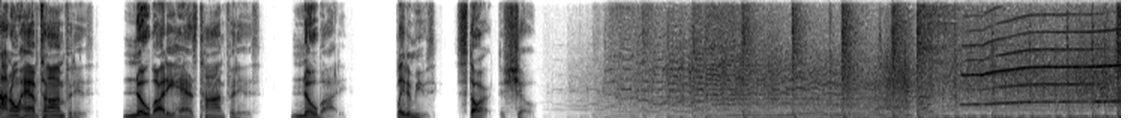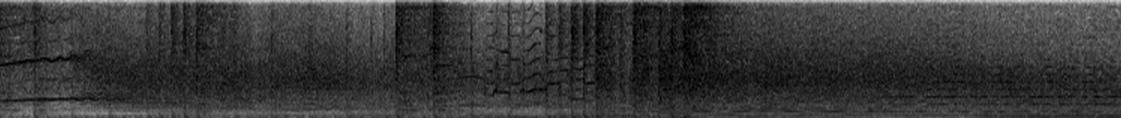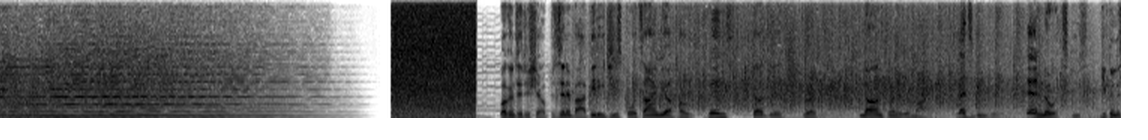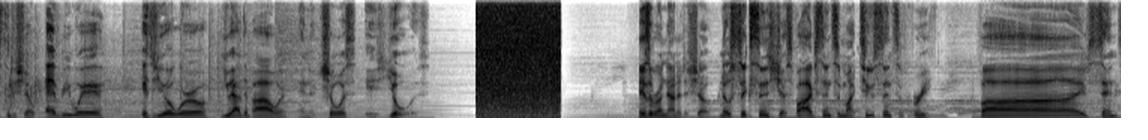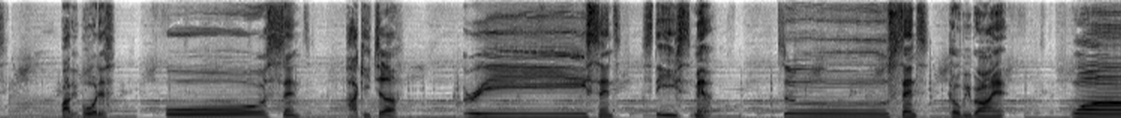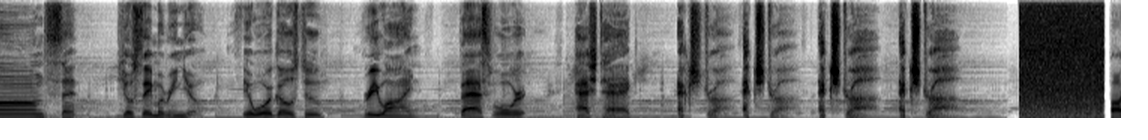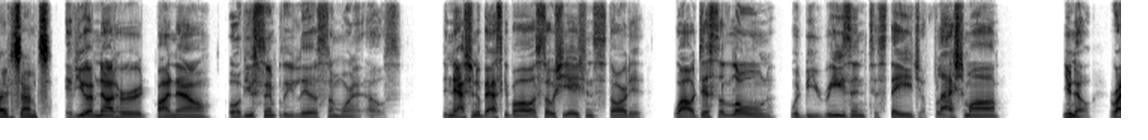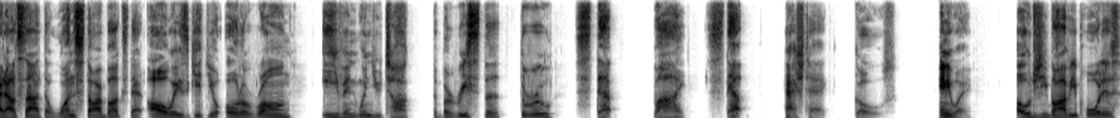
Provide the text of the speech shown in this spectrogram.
I don't have time for this. Nobody has time for this. Nobody. Play the music. Start the show. Welcome to the show, presented by VDG Sports. I'm your host, Vince Douglas Gregory. Non-friendly reminder, let's be real. There are no excuses. You can listen to the show everywhere. It's your world. You have the power, and the choice is yours. Here's a rundown of the show. No six cents, just five cents, and my two cents are free. Five cents. Bobby Portis. Four cents. Hockey Tough three cents, Steve Smith. Two cents, Kobe Bryant. One cent, Jose Mourinho. The award goes to Rewind, Fast Forward, hashtag extra, extra, extra, extra. Five cents. If you have not heard by now, or if you simply live somewhere else, the National Basketball Association started. While this alone would be reason to stage a flash mob, you know, right outside the one Starbucks that always get your order wrong, even when you talk the barista through step by step. Hashtag goals. Anyway, OG Bobby Portis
